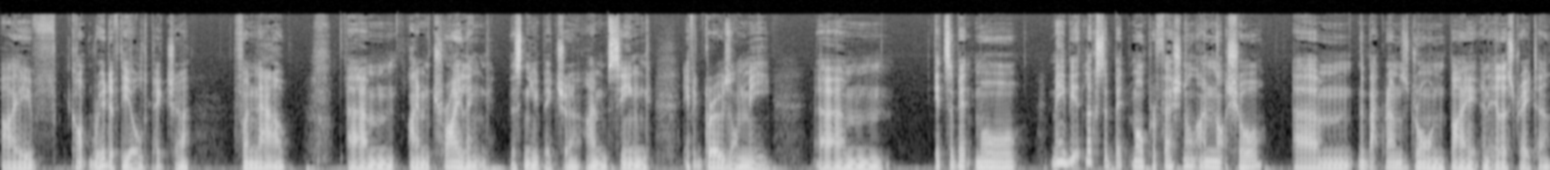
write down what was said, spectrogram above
I've got rid of the old picture for now. Um, I'm trialing this new picture. I'm seeing if it grows on me. Um, it's a bit more Maybe it looks a bit more professional. I'm not sure. Um, the background's drawn by an illustrator,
